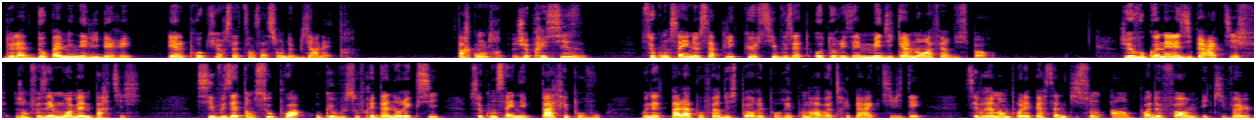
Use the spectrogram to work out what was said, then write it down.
de la dopamine est libérée et elle procure cette sensation de bien-être. Par contre, je précise, ce conseil ne s'applique que si vous êtes autorisé médicalement à faire du sport. Je vous connais les hyperactifs, j'en faisais moi-même partie. Si vous êtes en sous-poids ou que vous souffrez d'anorexie, ce conseil n'est pas fait pour vous. Vous n'êtes pas là pour faire du sport et pour répondre à votre hyperactivité. C'est vraiment pour les personnes qui sont à un poids de forme et qui veulent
